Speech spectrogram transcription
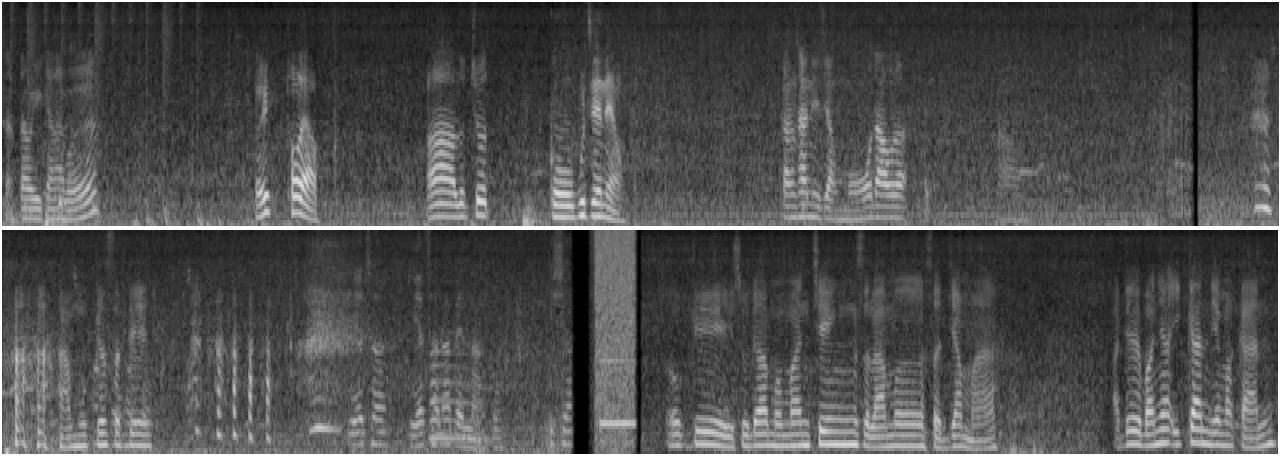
Tak tahu ikan apa. Eh, 脱了。啊，露出狗不见了。刚才你讲磨到了。 Muka sedih. Okey, sudah memancing selama sejam ah. Ada banyak ikan dia makan,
